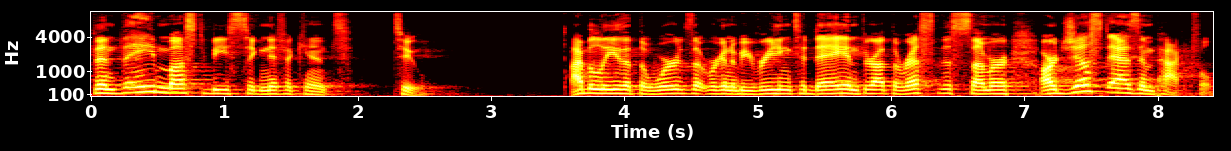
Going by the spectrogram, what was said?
then they must be significant too. I believe that the words that we're going to be reading today and throughout the rest of this summer are just as impactful,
